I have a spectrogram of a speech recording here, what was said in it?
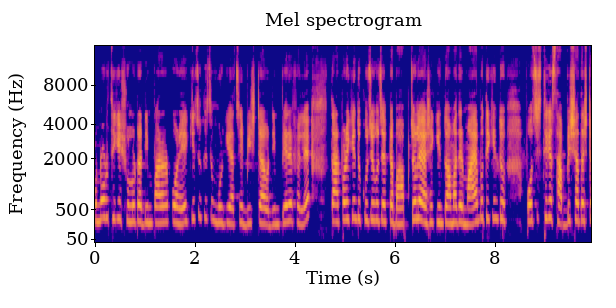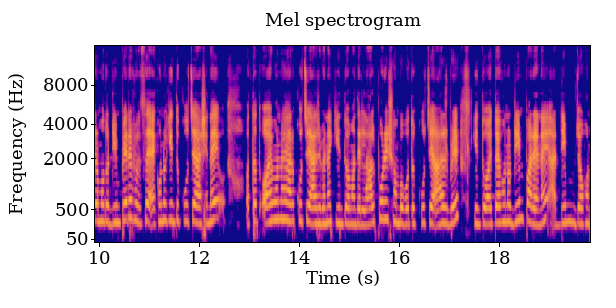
পনেরো থেকে ষোলোটা ডিম পাড়ার পরে কিছু কিছু মুরগি আছে, বিশটা ডিম পেরে ফেলে। তারপরে কিন্তু কুচে কুচে একটা ভাব চলে আসে, কিন্তু আমাদের মায়াবতী কিন্তু পঁচিশ থেকে ছাব্বিশ, সাতাশটার মতো ডিম পেরে ফেলছে। এখনও কিন্তু কুচে আসে নাই। অর্থাৎ অয় মনে হয় আর কুচে আসবে না, কিন্তু আমাদের লালপরি সম্ভবত কুচে আসবে। কিন্তু হয়তো এখনও ডিম পারে নাই। আর ডিম যখন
